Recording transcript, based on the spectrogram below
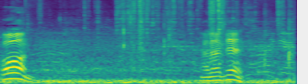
10. Молодец.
